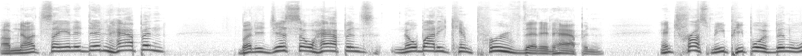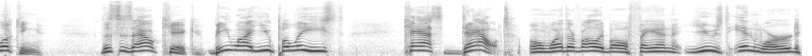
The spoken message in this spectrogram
i'm not saying it didn't happen but it just so happens nobody can prove that it happened. And trust me people have been looking. This is outkick. Byu police cast doubt on whether volleyball fan used n-word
